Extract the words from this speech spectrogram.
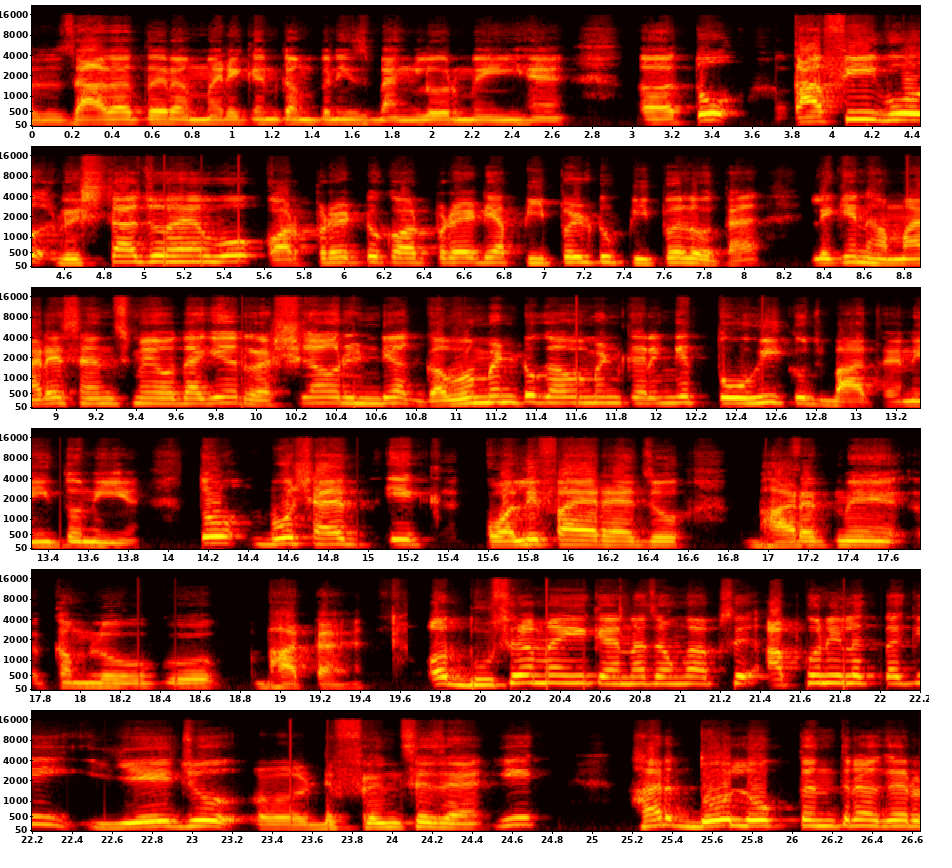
ज़्यादातर अमेरिकन कंपनीज़ बैंगलोर में ही हैं। तो काफ़ी वो रिश्ता जो है वो कॉर्पोरेट टू कॉर्पोरेट या पीपल टू पीपल होता है, लेकिन हमारे सेंस में होता है कि रशिया और इंडिया गवर्नमेंट टू गवर्नमेंट करेंगे तो ही कुछ बात है, नहीं तो नहीं है। तो वो शायद एक क्वालिफायर है जो भारत में कम लोगों को भाता है। और दूसरा मैं ये कहना चाहूँगा आपसे, आपको नहीं लगता कि ये जो डिफरेंसेस है, ये हर दो लोकतंत्र अगर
